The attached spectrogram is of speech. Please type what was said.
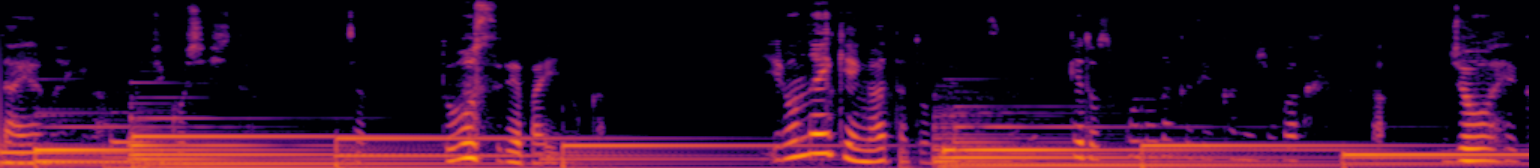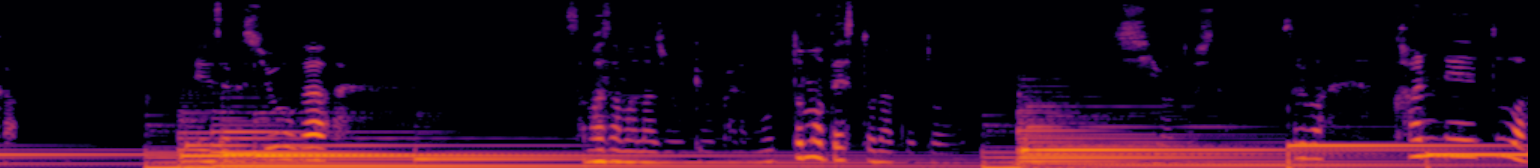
ダイアナ妃が事故死したじゃあどうすればいいのかいろんな意見があったと思いますよね。けどそこの中で彼女があ女王陛下エリザベス女王がさまざまな状況から最もベストなことを慣例とは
